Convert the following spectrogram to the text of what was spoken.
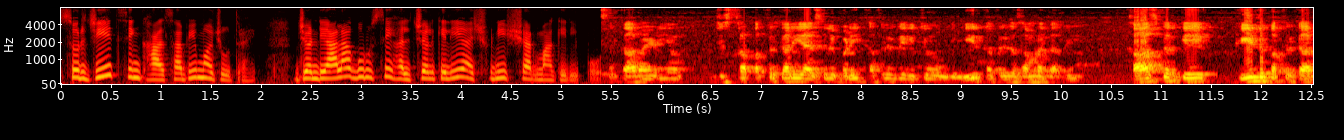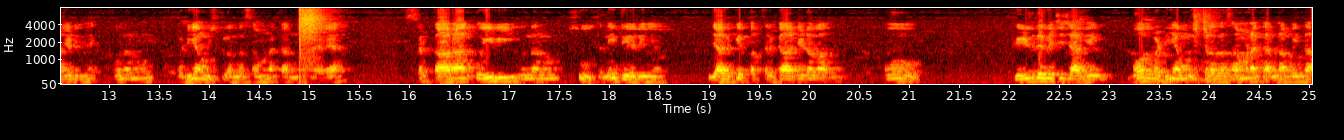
सुरजीत सिंह खालसा भी मौजूद रहे। जंडियाला गुरु से हलचल के लिए अश्विनी शर्मा की रिपोर्ट ਸਰਕਾਰਾਂ ਜਿਹੜੀਆਂ ਜਿਸ ਤਰ੍ਹਾਂ ਪੱਤਰਕਾਰੀ ਇਸ ਵੇਲੇ ਬੜੀ ਖਤਰੇ ਦੇ ਵਿੱਚੋਂ ਗੰਭੀਰ ਖਤਰੇ ਦਾ ਸਾਹਮਣਾ ਕਰ ਰਹੀ ਹੈ ਖਾਸ ਕਰਕੇ ਫੀਲਡ ਪੱਤਰਕਾਰ ਜਿਹੜੇ ਨੇ ਉਹਨਾਂ ਨੂੰ ਬੜੀਆਂ ਮੁਸ਼ਕਲਾਂ ਦਾ ਸਾਹਮਣਾ ਕਰਨਾ ਪੈ ਰਿਹਾ ਸਰਕਾਰਾਂ ਕੋਈ ਵੀ ਉਹਨਾਂ ਨੂੰ ਸਹੂਲਤ ਨਹੀਂ ਦੇ ਰਹੀਆਂ ਜਦ ਕਿ ਪੱਤਰਕਾਰ ਜਿਹੜਾ ਵਾ ਉਹ ਫੀਲਡ ਦੇ ਵਿੱਚ ਜਾ ਕੇ ਬਹੁਤ ਵੱਡੀਆਂ ਮੁਸ਼ਕਲਾਂ ਦਾ ਸਾਹਮਣਾ ਕਰਨਾ ਪੈਂਦਾ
